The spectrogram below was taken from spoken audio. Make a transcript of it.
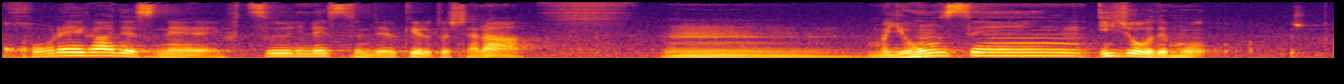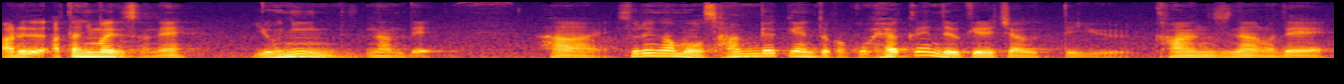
これがですね普通にレッスンで受けるとしたらうん、ま、4000以上でもあれ当たり前ですよね。4人なんで、はい、それがもう300円とか500円で受けれちゃうっていう感じなので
